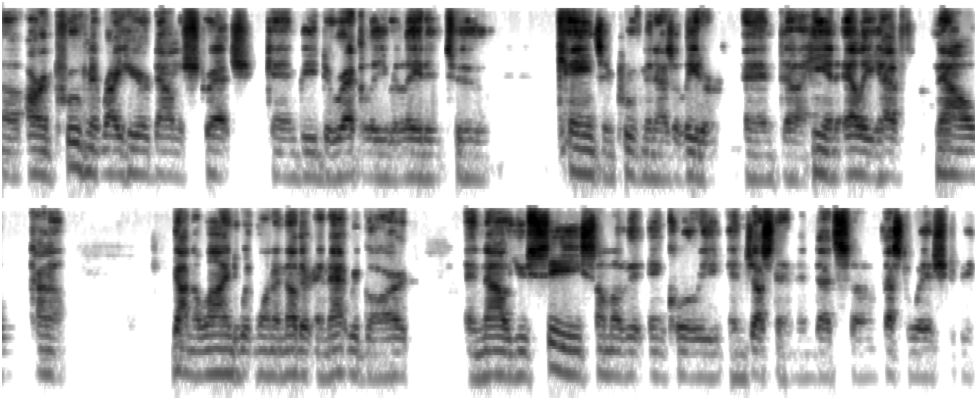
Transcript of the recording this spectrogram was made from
uh, our improvement right here down the stretch can be directly related to Kane's improvement as a leader. And uh, he and Ellie have now kind of gotten aligned with one another in that regard. And now you see some of it in Corey and Justin, and that's uh, that's the way it should be.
